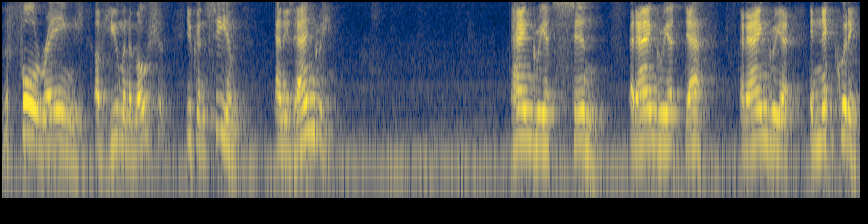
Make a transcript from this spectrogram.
the full range of human emotion. You can see Him, and He's angry. Angry at sin, and angry at death, and angry at iniquity.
